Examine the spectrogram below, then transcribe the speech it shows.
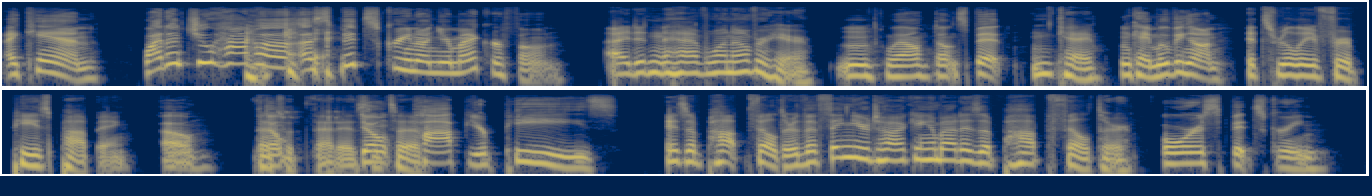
I can. Why don't you have a, a spit screen on your microphone? I didn't have one over here. Mm, well, don't spit. Okay. Okay, moving on. It's really for peas popping. Oh, That's Don't- what that is. don't a, pop your peas it's a pop filter. The thing you're talking about is a pop filter. or a spit screen.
